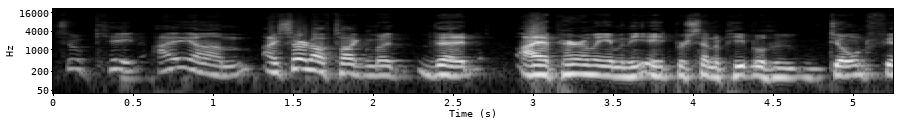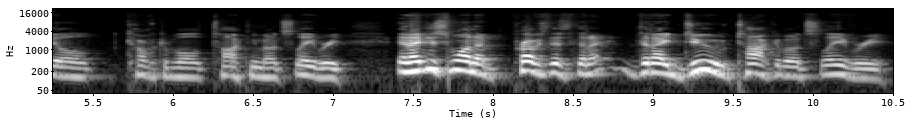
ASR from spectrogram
So, Kate, I um I started off talking about that I apparently am in the 8% of people who don't feel comfortable talking about slavery. And I just want to preface this that I, that I do talk about slavery,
